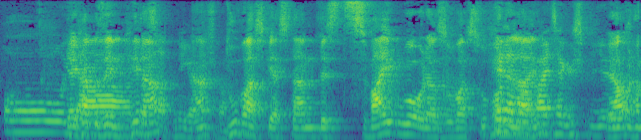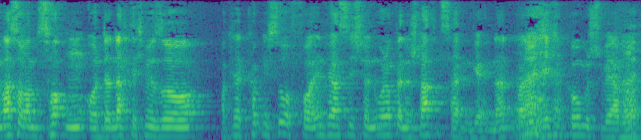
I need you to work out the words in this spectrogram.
Oh, Ja, ich habe gesehen, das Peter, hat mega ja, Spaß. du warst gestern bis 2 Uhr oder so, warst du Peter online. weitergespielt. Ja, und dann warst du auch am Zocken und dann dachte ich mir so, okay, das kommt nicht so vor. Entweder hast du dich dann Urlaub deine Schlafzeiten geändert, weil das echt komisch wäre,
